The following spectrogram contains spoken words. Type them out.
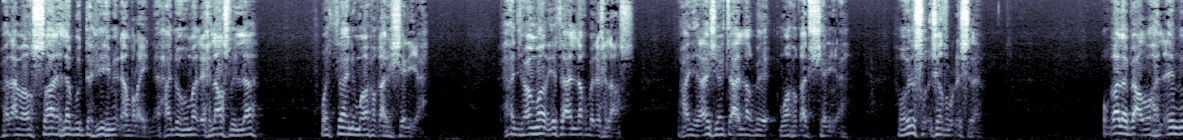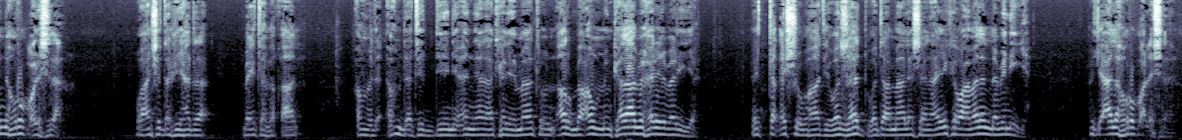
فالعمل الصالح لابد فيه من أمرين أحدهما الإخلاص بالله والثاني موافقة للشريعة حديث عمر يتعلق بالإخلاص وحديث عائشة يتعلق بموافقة الشريعة فهو شطر الإسلام وقال بعض أهل العلم إنه ربع الإسلام. وأنشد في هذا بيته فقال عمدة الدين عندنا كلمات أربع من كلام خير البرية. اتق الشبهات وازهد ودع ما ليس نعيك واعملا بنية. فجعله ربع الإسلام.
